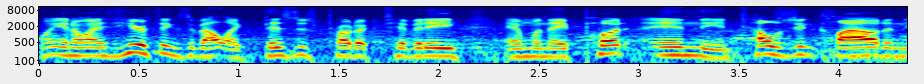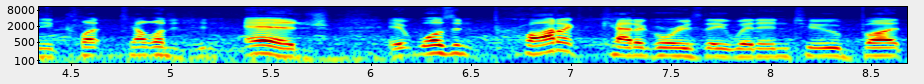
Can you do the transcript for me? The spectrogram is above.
well, you know, I hear things about like business productivity, and when they put in the intelligent cloud and the intelligent edge, it wasn't product categories they went into, but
